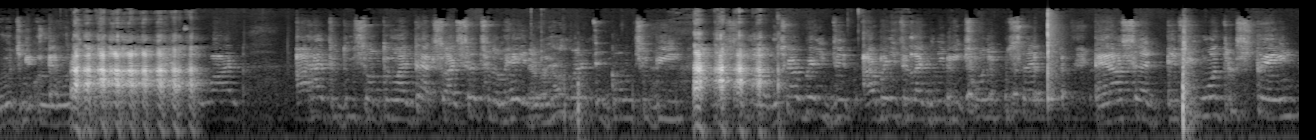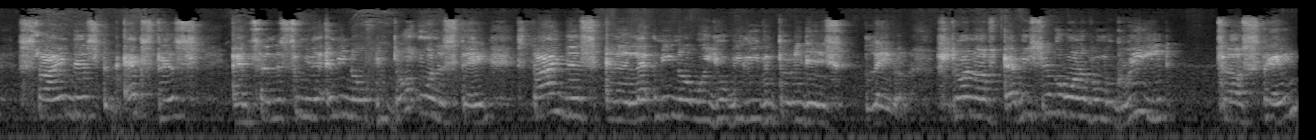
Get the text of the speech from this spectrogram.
Would you, would you I had to do something like that. So I said to them, hey, the new rent is going to be, uh, which I raised it, I raised it like maybe 20%. And I said, if you want to stay, sign this, X this, and send this to me. Let me know if you don't want to stay. Sign this, and then let me know where you'll be leaving 30 days later. Sure enough, every single one of them agreed to stay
